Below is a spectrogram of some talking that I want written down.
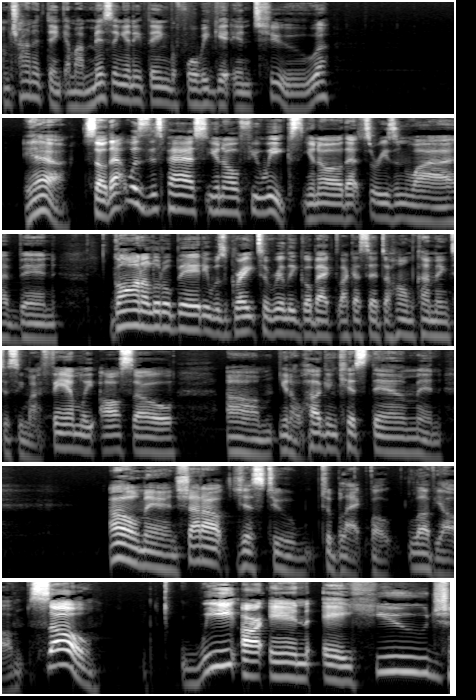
I'm trying to think, am I missing anything before we get into yeah. So that was this past, you know, few weeks. You know, that's the reason why I have been gone a little bit. It was great to really go back, like I said, to homecoming to see my family also, um, you know, hug and kiss them. And oh man, shout out just to to black folk. Love y'all. So we are in a huge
